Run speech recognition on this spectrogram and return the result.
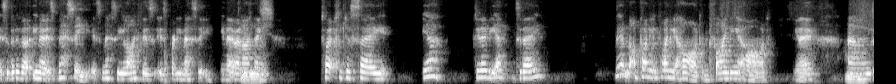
it's a bit of a you know it's messy. It's messy. Life is is pretty messy you know and It i think to actually just say yeah do you know yeah today? Yeah i'm finding i'm finding it hard. I'm finding it hard you know? Hmm. and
